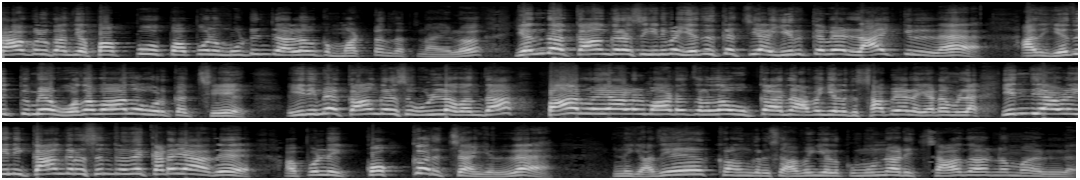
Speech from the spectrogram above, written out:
ராகுல் காந்தியை பப்பு பப்புன்னு முடிஞ்ச அளவுக்கு மட்டம் தட்டினாங்களோ எந்த காங்கிரஸ் இனிமேல் எதிர்க்கட்சியாக இருக்கவே லாய்க்கில்லை. அது எதுக்குமே உதவாத ஒரு கட்சி. இனிமே காங்கிரஸ் உள்ள வந்தா பார்வையாளர் மாடத்தில் தான் உட்கார்ந்து அவங்களுக்கு சபையில இடம் இல்லை. இந்தியாவில் இனி காங்கிரஸ்ன்றதே கிடையாது. அப்படின்னு கொக்கரிச்சாங்கல்ல இன்னைக்கு அதே காங்கிரஸ் அவங்களுக்கு முன்னாடி சாதாரணமாக இல்லை.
